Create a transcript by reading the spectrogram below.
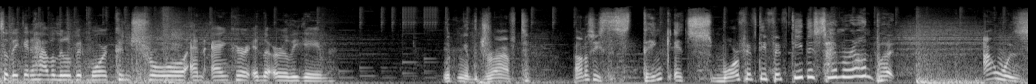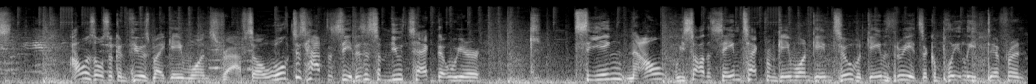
so they can have a little bit more control and anchor in the early game. Looking at the draft, I honestly think it's more 50-50 this time around, but I was I was also confused by game one's draft. So we'll just have to see. This is some new tech that we're seeing now. We saw the same tech from game one, game two, but game three, it's a completely different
